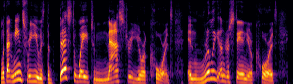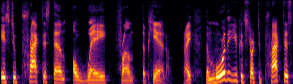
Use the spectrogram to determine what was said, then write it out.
What that means for you is the best way to master your chords and really understand your chords is to practice them away from the piano, right? The more that you can start to practice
